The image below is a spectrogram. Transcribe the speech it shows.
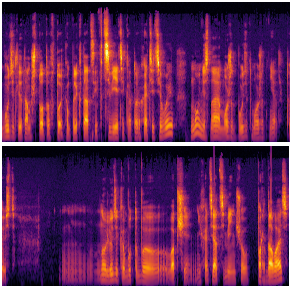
Будет ли там что-то в той комплектации, в цвете, который хотите вы, ну, не знаю, может будет, может нет. То есть ну, люди как будто бы вообще не хотят тебе ничего продавать,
